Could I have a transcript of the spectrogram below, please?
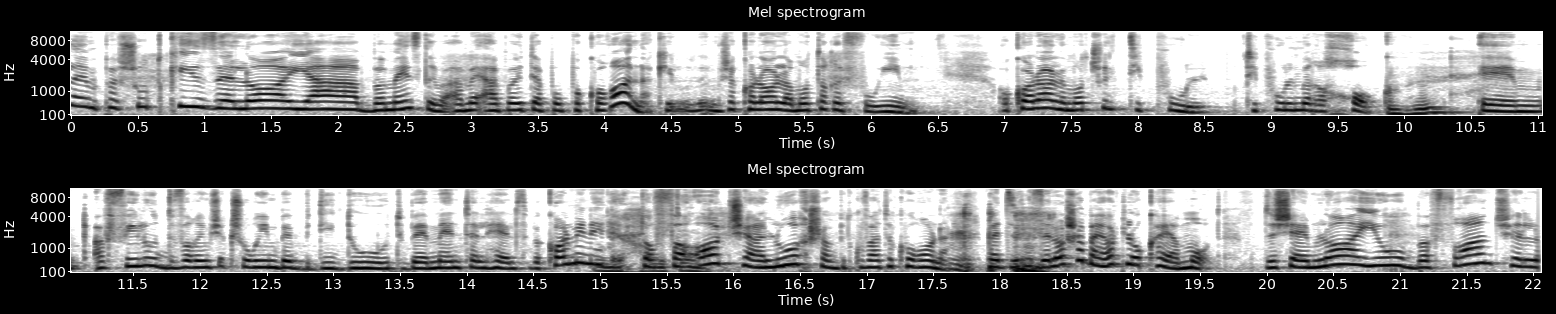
אליהם פשוט כי זה לא היה במיינסטרים. אפרופו קורונה, כאילו, למשל כל העולמות הרפואיים, או כל העולמות של טיפול, טיפול מרחוק. Mm-hmm. אפילו דברים שקשורים בבדידות, במנטל הלס, בכל מיני תופעות שעלו עכשיו בתקופת הקורונה. זה, זה לא שהבעיות לא קיימות. זה שהם לא היו בפרונט של,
